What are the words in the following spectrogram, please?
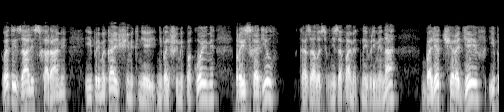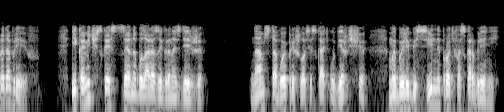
В этой зале с хорами и примыкающими к ней небольшими покоями происходил, казалось, в незапамятные времена, балет чародеев и бродобреев. И комическая сцена была разыграна здесь же. Нам с тобой пришлось искать убежище, мы были бессильны против оскорблений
